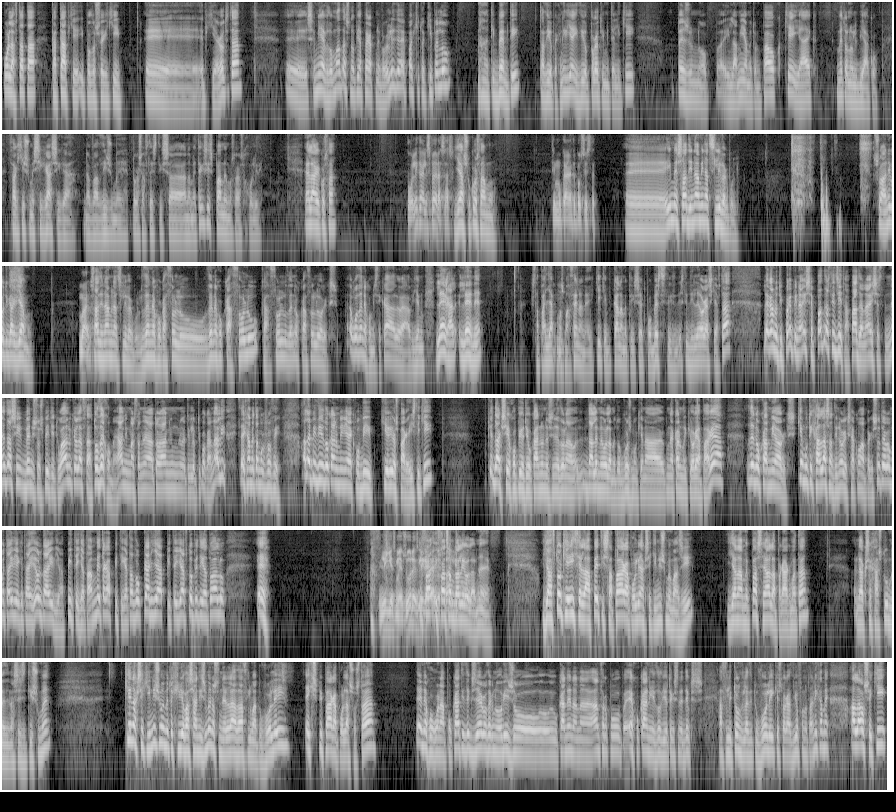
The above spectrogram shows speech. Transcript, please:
Όλα αυτά τα κατάπιε η ποδοσφαιρική ε, επικαιρότητα. Ε, σε μια εβδομάδα στην οποία πέρα από την Ευρωλίγα υπάρχει και το κύπελο την Πέμπτη. Τα δύο παιχνίδια, οι δύο πρώτοι ημιτελικοί παίζουν η Λαμία με τον ΠΑΟΚ και η ΑΕΚ με τον Ολυμπιακό θα αρχίσουμε σιγά σιγά να βαδίζουμε προς αυτές τις αναμετρήσεις. Πάμε όμως τώρα στο χολίδι. Έλα ρε Κώστα. Πολύ καλησπέρα σας. Γεια σου Κώστα μου. Τι μου κάνετε, πώς είστε; Ε, είμαι σαν την άμυνα της Λίβερπουλ. Σου ανοίγω την καρδιά μου. Μάλιστα. Σαν την άμυνα της Λίβερπουλ. Δεν έχω καθόλου, δεν έχω καθόλου, καθόλου, δεν έχω καθόλου όρεξη. Εγώ δεν έχω μυστικά, βγαίνουν. Λέγαν, λένε, στα παλιά που μας μαθαίνανε εκεί και κάναμε τις εκπομπές στην, στην τηλεόραση και αυτά, λέγανε ότι πρέπει να είσαι πάντα στην τζίτα. Πάντα να είσαι στην ένταση, μπαίνεις στο σπίτι του άλλου και όλα αυτά. Το δέχομαι. Αν ήμασταν τώρα, αν ήμουν τηλεοπτικό κανάλι, θα είχα μεταμορφωθεί. Αλλά επειδή εδώ κάνουμε μια εκπομπή κυρίως παρεϊστική, και Και εντάξει, έχω πει ότι ο κανόνας είναι εδώ να τα λέμε όλα με τον κόσμο και να, να κάνουμε και ωραία παρέα. Δεν έχω καμία όρεξη. Και μου τη χαλάσαν την όρεξη ακόμα περισσότερο με τα ίδια και τα ίδια. Όλα τα ίδια. Πείτε για τα μέτρα, πείτε για τα δοκάρια, πείτε για αυτό, πείτε για το άλλο. Ε, Λίγες μεζούρες, η, λίγα φα- η φάτσα μου τα λέει όλα, ναι. Γι' αυτό και ήθελα, απέτησα πάρα πολύ να ξεκινήσουμε μαζί, για να με πας σε άλλα πράγματα, να ξεχαστούμε, να συζητήσουμε και να ξεκινήσουμε με το χιλιοβασανισμένο στην Ελλάδα άθλημα του βόλεϊ. Έχεις πει πάρα πολλά σωστά. Δεν έχω εγώ να πω κάτι, δεν ξέρω, δεν γνωρίζω κανέναν άνθρωπο. Έχω κάνει εδώ δύο-τρεις συνεντεύξεις αθλητών δηλαδή του βόλεϊ και στο ραδιόφωνο όταν είχαμε. Αλλά ως εκεί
